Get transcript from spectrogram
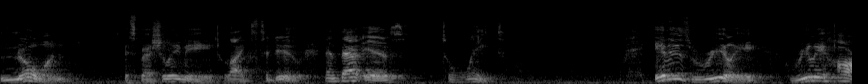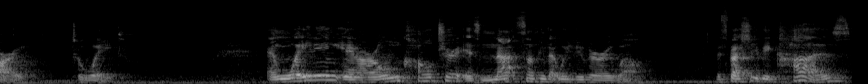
no one especially me likes to do and that is to wait it is really really hard to wait and waiting in our own culture is not something that we do very well especially because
